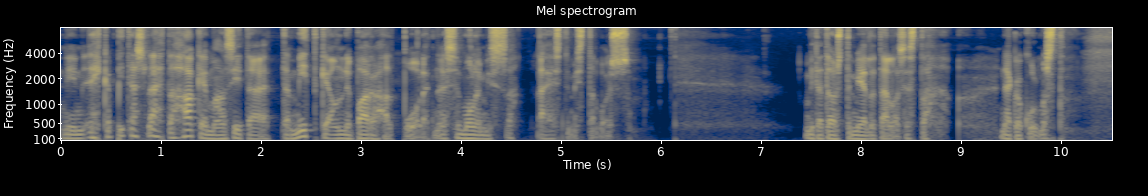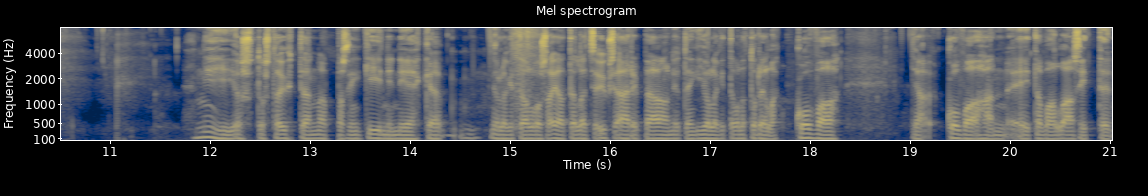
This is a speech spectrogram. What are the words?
niin ehkä pitäisi lähteä hakemaan sitä, että mitkä on ne parhaat puolet näissä molemmissa lähestymistavoissa. Mitä te olisitte mieltä tällaisesta näkökulmasta? Niin, jos tuosta yhtään nappasin kiinni, niin ehkä jollakin tavalla voisi ajatella, että se yksi ääripää on jotenkin jollakin tavalla todella kova, ja kovahan ei tavallaan sitten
